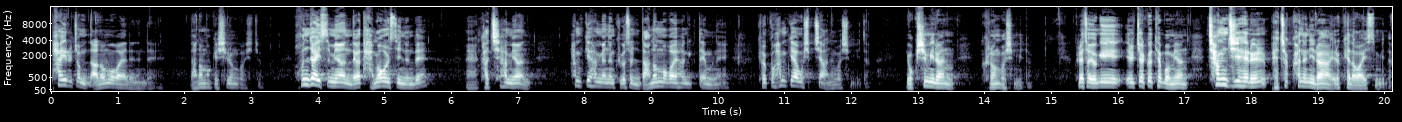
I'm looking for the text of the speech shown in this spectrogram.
파이를 좀 나눠 먹어야 되는데 나눠 먹기 싫은 것이죠. 혼자 있으면 내가 다 먹을 수 있는데 예, 같이 하면 함께 하면은 그것을 나눠 먹어야 하기 때문에 결코 함께 하고 싶지 않은 것입니다. 욕심이란 그런 것입니다. 그래서 여기 1절 끝에 보면 참 지혜를 배척하느니라 이렇게 나와 있습니다.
